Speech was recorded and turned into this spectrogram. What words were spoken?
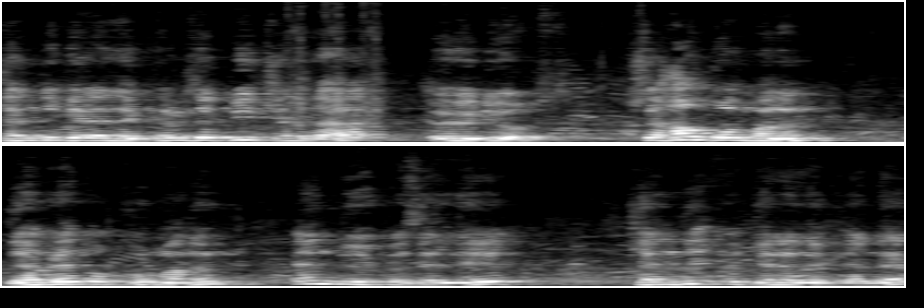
kendi geleneklerimizle bir kere daha övünüyoruz. İşte halk olmanın, devlet kurmanın en büyük özelliği kendi geleneklerine,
